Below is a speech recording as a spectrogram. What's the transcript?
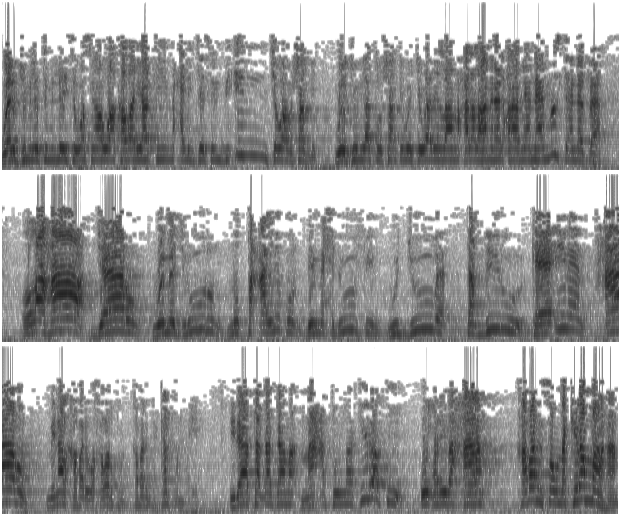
والجملة من ليس وصنها وخبرها في محل جسم بإن جواب شرط وجملة شرط وجواب الله محل لها من العراب لأنها lahaa jaarun wamajruurun mutacaliqun bimaxduufin wujuuban taqdiiruhu kaa'inan xaalun min alkhabari waa khabartu khabarta ka dambeeya. Idaa taqadama nactu nakirati ucriba xaalan. Khabarin sow nakira maahan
